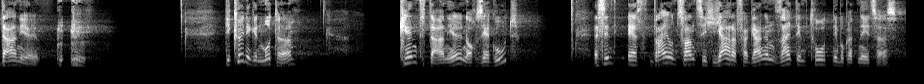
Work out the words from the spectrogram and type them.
Daniel. Die Königin Mutter kennt Daniel noch sehr gut. Es sind erst 23 Jahre vergangen seit dem Tod Nebukadnezars.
